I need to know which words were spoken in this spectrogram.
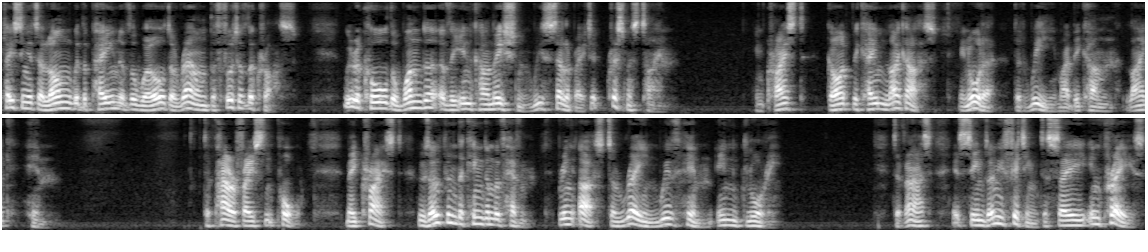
placing it along with the pain of the world around the foot of the cross, we recall the wonder of the incarnation we celebrate at Christmas time. In Christ, God became like us in order that we might become like him. To paraphrase St. Paul, may Christ, who's opened the kingdom of heaven, bring us to reign with him in glory. To that, it seems only fitting to say in praise,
